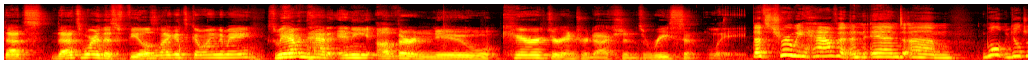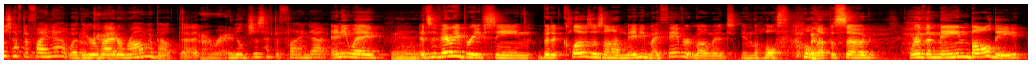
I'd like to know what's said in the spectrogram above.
that's that's where this feels like it's going to me. Because we haven't had any other new character introductions recently. That's true. We haven't, and and um, well, you'll just have to find out whether you're right or wrong about that. All right. Mm. You'll just have to find out. Anyway, it's a very brief scene, but it closes on maybe my favorite moment in the whole whole episode, where the main Baldy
